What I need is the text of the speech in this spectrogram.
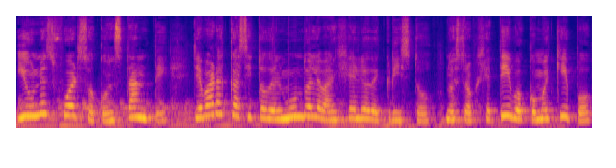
y un esfuerzo constante llevar a casi todo el mundo el Evangelio de Cristo. Nuestro objetivo como equipo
